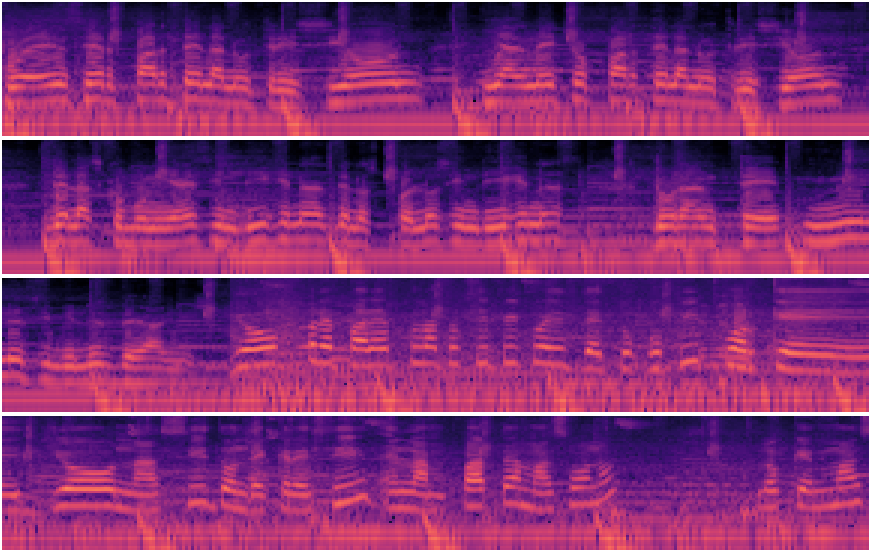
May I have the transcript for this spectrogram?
pueden ser parte de la nutrición y han hecho parte de la nutrición de las comunidades indígenas, de los pueblos indígenas, durante miles y miles de años. Yo preparé plato típico de Tucupí porque yo nací donde crecí, en la parte de Amazonas. Lo que más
